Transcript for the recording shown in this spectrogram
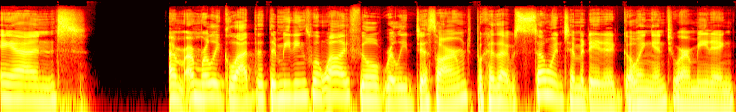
And I'm I'm really glad that the meetings went well. I feel really disarmed because I was so intimidated going into our meeting,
